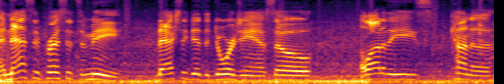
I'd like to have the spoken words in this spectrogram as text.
And that's impressive to me they actually did the door jamb. So a lot of these kind of,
